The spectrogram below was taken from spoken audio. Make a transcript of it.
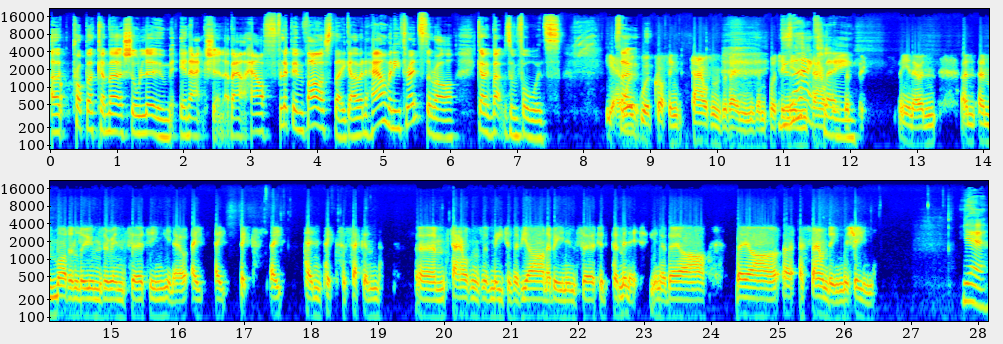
a proper commercial loom in action about how flipping fast they go and how many threads there are going backwards and forwards. Yeah, So- we're, we're crossing thousands of ends and putting Exactly. in thousands of you know, and, and, and modern looms are inserting, you know, eight eight picks, eight ten picks a second. Um, thousands of meters of yarn are being inserted per minute. You know, they are they are astounding machines. Yeah,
